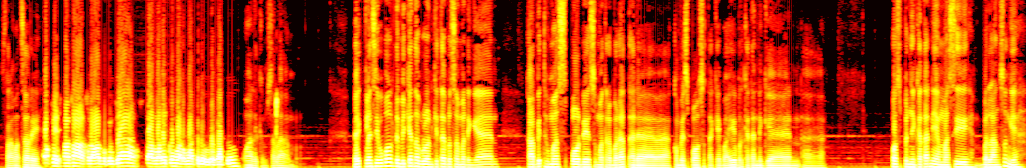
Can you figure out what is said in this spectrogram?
Selamat sore. Oke, sama-sama. Selamat bekerja. Assalamualaikum warahmatullahi wabarakatuh. Waalaikumsalam. Baik, Classy People, demikian obrolan kita bersama dengan Kabit Humas Polda Sumatera Barat ada Kombes Pol Satake Bayu berkaitan dengan uh, pos penyekatan yang masih berlangsung ya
